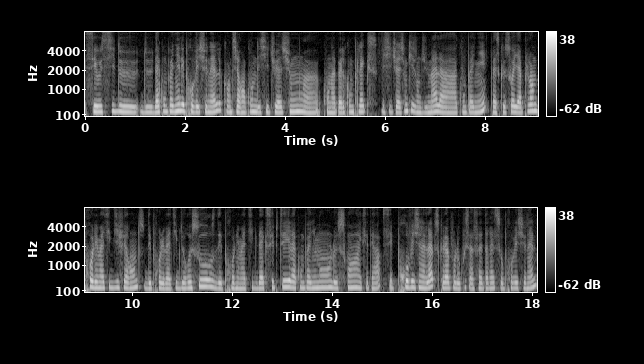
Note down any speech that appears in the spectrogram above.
C'est aussi d'accompagner les professionnels quand ils rencontrent des situations qu'on appelle complexes, des situations qu'ils ont du mal à accompagner parce que soit il y a plein de problématiques différentes, des problématiques de ressources, des problématiques d'accepter l'accompagnement, le soin, etc. Ces professionnels-là, parce que là pour le coup ça s'adresse aux professionnels,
